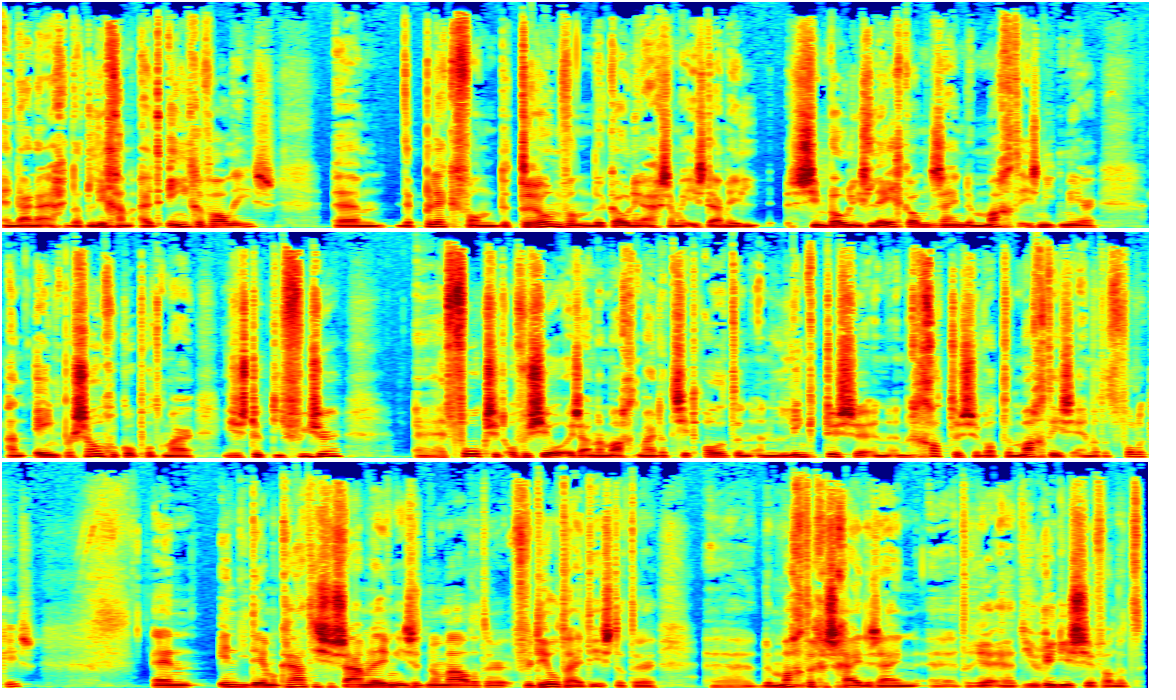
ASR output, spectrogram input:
en daarna eigenlijk dat lichaam uiteengevallen is. Ehm, de plek van de troon van de koning eigenlijk, zeg maar, is daarmee symbolisch leeg komen te zijn. De macht is niet meer aan één persoon gekoppeld, maar is een stuk diffuser. Uh, het volk zit officieel is aan de macht, maar dat zit altijd een, een link tussen, een, een gat tussen wat de macht is en wat het volk is. En in die democratische samenleving is het normaal dat er verdeeldheid is. Dat er uh, de machten gescheiden zijn, uh, het, juridische van het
